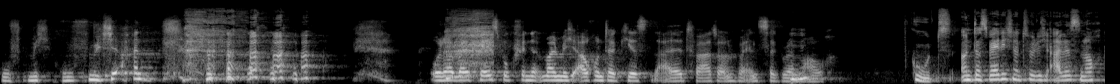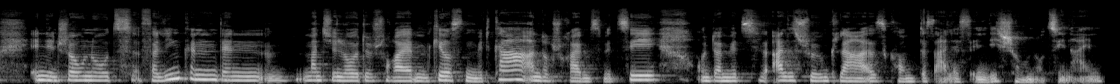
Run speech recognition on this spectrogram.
ruft mich, ruft mich an. Oder bei Facebook findet man mich auch unter Kirsten Altvater und bei Instagram mhm. auch. Gut, und das werde ich natürlich alles noch in den Show Notes verlinken, denn manche Leute schreiben Kirsten mit K, andere schreiben es mit C und damit alles schön klar ist, kommt das alles in die Show Notes hinein.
